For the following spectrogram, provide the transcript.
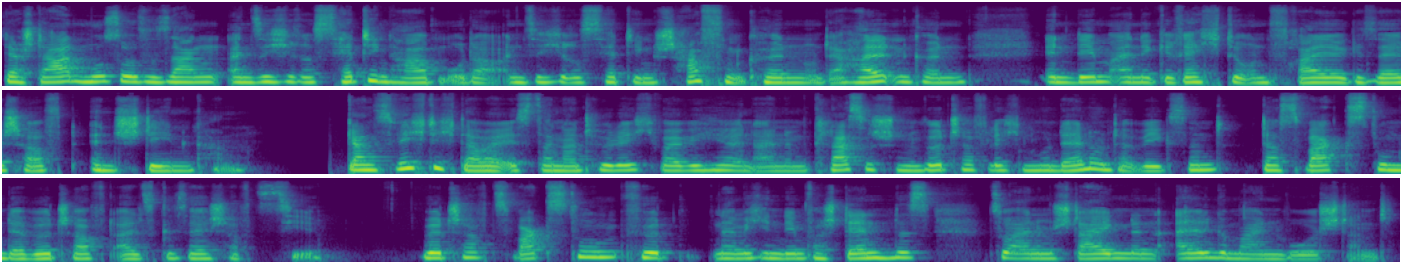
Der Staat muss sozusagen ein sicheres Setting haben oder ein sicheres Setting schaffen können und erhalten können, in dem eine gerechte und freie Gesellschaft entstehen kann. Ganz wichtig dabei ist dann natürlich, weil wir hier in einem klassischen wirtschaftlichen Modell unterwegs sind, das Wachstum der Wirtschaft als Gesellschaftsziel. Wirtschaftswachstum führt nämlich in dem Verständnis zu einem steigenden allgemeinen Wohlstand.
